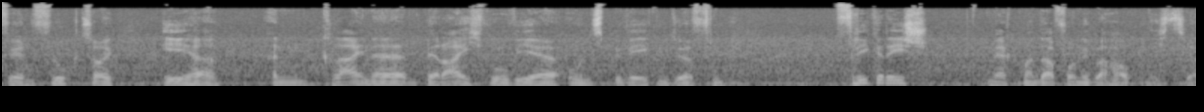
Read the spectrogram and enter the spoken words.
für ein Flugzeug eher ein kleiner Bereich, wo wir uns bewegen dürfen. Fliegerisch merkt man davon überhaupt nichts, ja.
